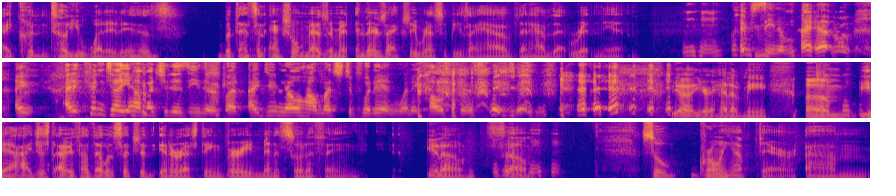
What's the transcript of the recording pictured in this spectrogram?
I I couldn't tell you what it is, but that's an actual measurement, and there's actually recipes I have that have that written in. Mm-hmm. I've seen them. I have. I I couldn't tell you how much it is either, but I do know how much to put in when it calls for a smidgen. yeah, you're ahead of me. Um, yeah, I just I thought that was such an interesting, very Minnesota thing, you know. So, so growing up there, um,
